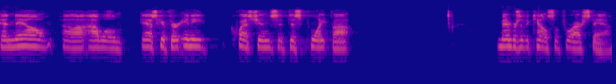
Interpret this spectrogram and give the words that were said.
And now uh, I will ask if there are any questions at this point by members of the council for our staff.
